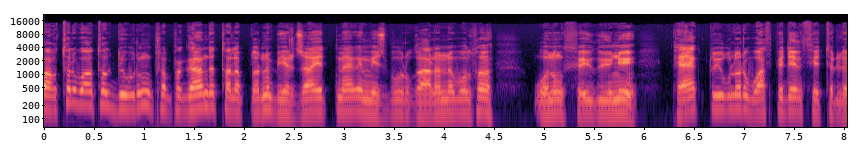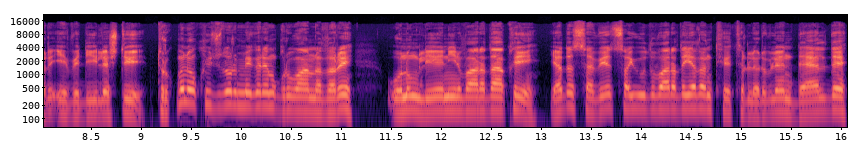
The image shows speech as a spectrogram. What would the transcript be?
wagtal-wagtal döwrüň propaganda talaplaryny berjaý etmäge mejbur galanda bolsa, onuň söýgini, päk duýgulary wasp eden setirleri ebedileşdi. Türkmen okyjylary, megerem, Gurbannazary onuň Lenin baradaky, ýa-da Sowet Soýuzy barada ýazan setirleri bilen däl-de,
